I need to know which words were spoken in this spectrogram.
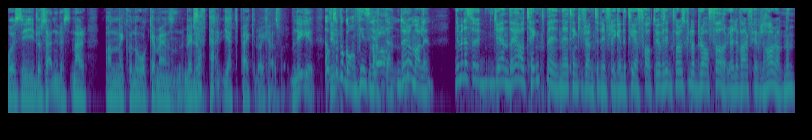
OS i Los Angeles. När man kunde åka med en med luft, Jetpack. jetpack eller vad det kallas för. Men det, Också det, på gång, finns i Ja. vatten. Du då Malin? Nej, men alltså, det enda jag har tänkt mig när jag tänker framtiden är flygande tefat och jag vet inte vad de skulle vara bra för eller varför jag vill ha dem men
